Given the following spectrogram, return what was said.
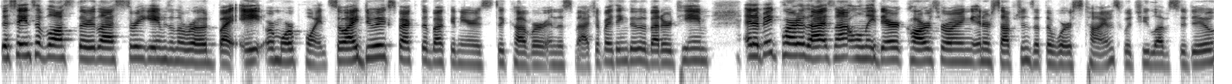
the Saints have lost their last three games on the road by eight or more points. So I do expect the Buccaneers to cover in this matchup. I think they're the better team. And a big part of that is not only Derek Carr throwing interceptions at the worst times, which he loves to do,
